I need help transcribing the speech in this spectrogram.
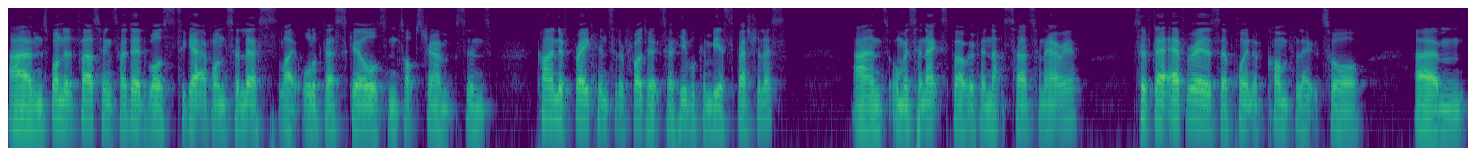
and one of the first things I did was to get everyone to list like all of their skills and top strengths and kind of break into the project so people can be a specialist and almost an expert within that certain area. So if there ever is a point of conflict or um,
